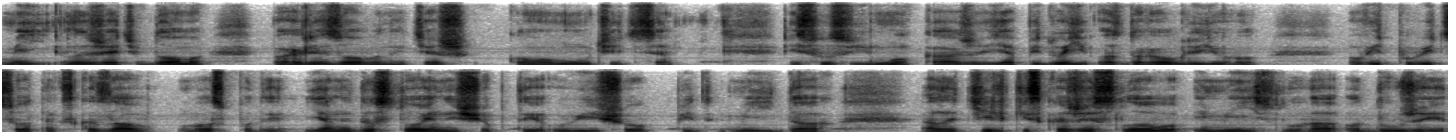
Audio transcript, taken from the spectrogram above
мій лежить вдома, паралізований, тяжкому мучиться. Ісус йому каже, Я піду й оздоровлю його. У відповідь сотник сказав, Господи, я недостойний, щоб ти увійшов під мій дах, але тільки скажи слово, і мій слуга одужає,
